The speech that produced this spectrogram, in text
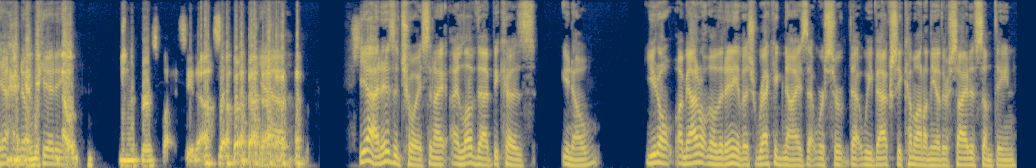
yeah, no kidding. In the first place, you know? So Yeah. Yeah, it is a choice. And I, I love that because, you know, you don't, I mean, I don't know that any of us recognize that we're, that we've actually come out on the other side of something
